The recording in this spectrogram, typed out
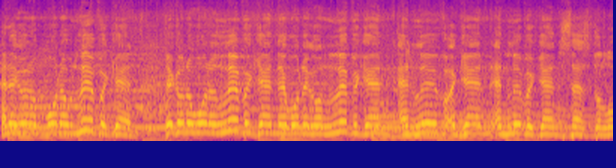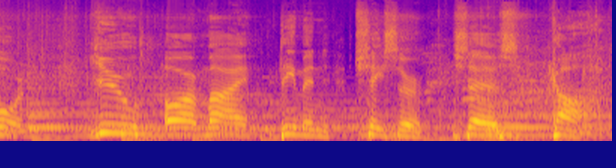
and they're going to want to live again. They're going to want to live again. They're going to live again and live again and live again, says the Lord. You are my demon chaser, says God.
